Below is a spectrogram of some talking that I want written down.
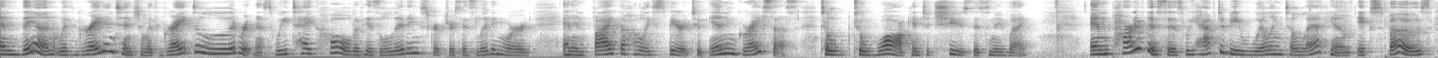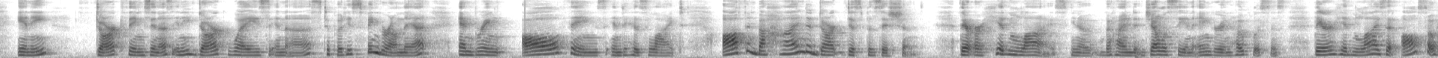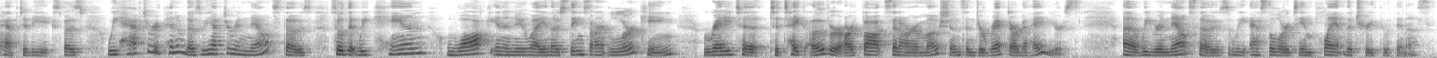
And then, with great intention, with great deliberateness, we take hold of His living scriptures, His living word, and invite the Holy Spirit to engrace us to, to walk and to choose this new way. And part of this is we have to be willing to let Him expose any dark things in us, any dark ways in us, to put His finger on that and bring all things into His light. Often behind a dark disposition, there are hidden lies, you know, behind jealousy and anger and hopelessness there are hidden lies that also have to be exposed. We have to repent of those. We have to renounce those so that we can walk in a new way. And those things aren't lurking, ready to, to take over our thoughts and our emotions and direct our behaviors. Uh, we renounce those. We ask the Lord to implant the truth within us.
